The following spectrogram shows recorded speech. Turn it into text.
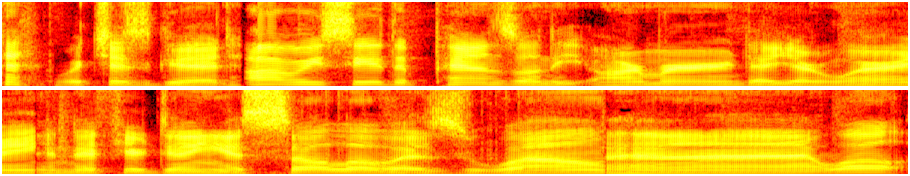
which is good. Obviously it depends on the armor that you're wearing, and if you're doing it solo as well, uh, well,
